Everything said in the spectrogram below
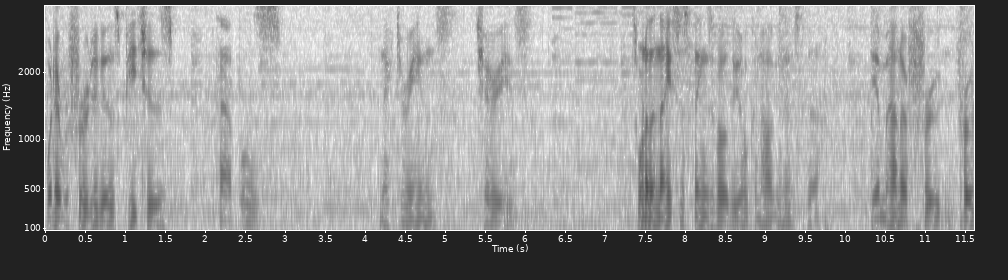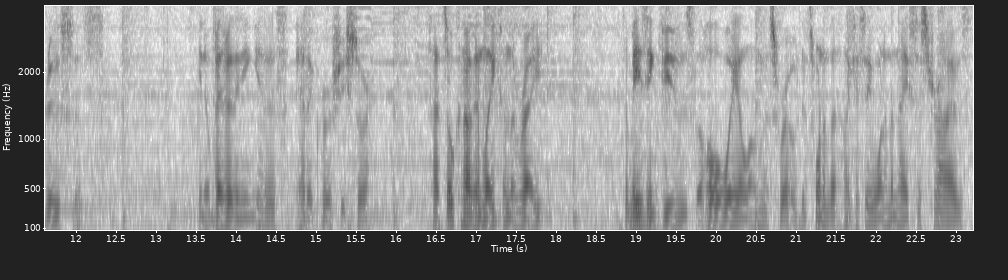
whatever fruit it is peaches apples nectarines cherries one of the nicest things about the Okanagan is the the amount of fruit and produce that's you know better than you can get at a grocery store so that's Okanagan Lake on the right it's amazing views the whole way along this road. It's one of the, like I say, one of the nicest drives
